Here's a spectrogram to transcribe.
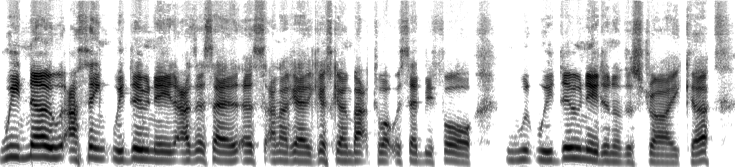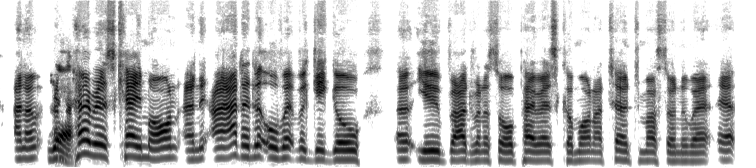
we know, I think we do need, as I said, as, and I guess going back to what we said before, we, we do need another striker. And, uh, yeah. and Perez came on, and I had a little bit of a giggle at you, Brad, when I saw Perez come on. I turned to my son and went, yeah,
